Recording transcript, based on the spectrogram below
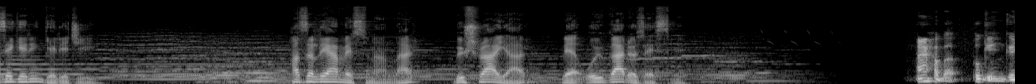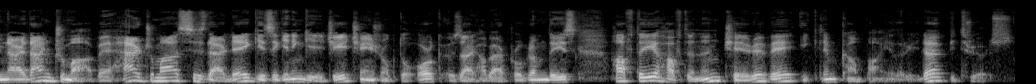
Gezegenin geleceği Hazırlayan ve sunanlar Büşra Yar ve Uygar Özesmi Merhaba, bugün günlerden cuma ve her cuma sizlerle gezegenin geleceği Change.org özel haber programındayız. Haftayı haftanın çevre ve iklim kampanyalarıyla bitiriyoruz.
